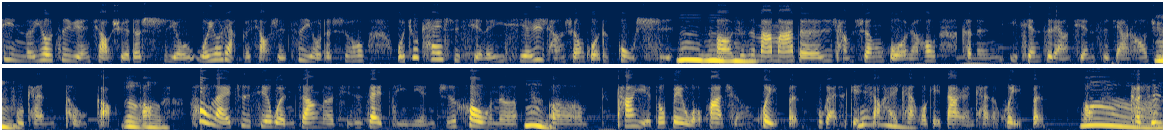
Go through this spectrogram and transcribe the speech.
进了幼稚园、小学的室友我有两个小时自由的时候，我就开始写了一些日常生活的故事，嗯嗯，哦，就是妈妈的日常生活，然后可能一千字、两千字这样，然后去副刊投稿，嗯嗯。后来这些文章呢，其实在几年之后呢，嗯呃，它也都被我画成绘本，不管是给小孩看或给大人看的绘本，哇！可是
